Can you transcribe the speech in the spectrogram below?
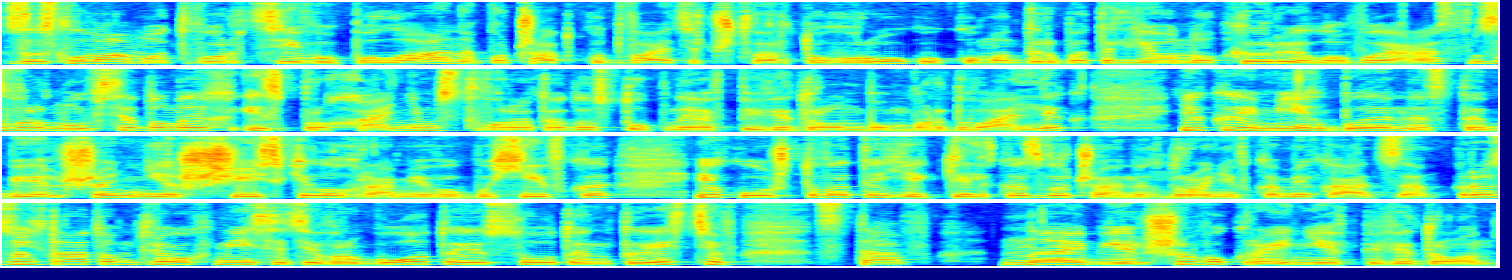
За словами творців ВПЛА, на початку 24-го року командир батальйону Кирило Верес звернувся до них із проханням створити доступний FPV-дрон бомбардувальник, який міг би нести більше ніж 6 кілограмів вибухівки і коштувати як кілька звичайних дронів камікадзе. Результатом трьох місяців роботи і сотень тестів став найбільший в Україні FPV-дрон.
